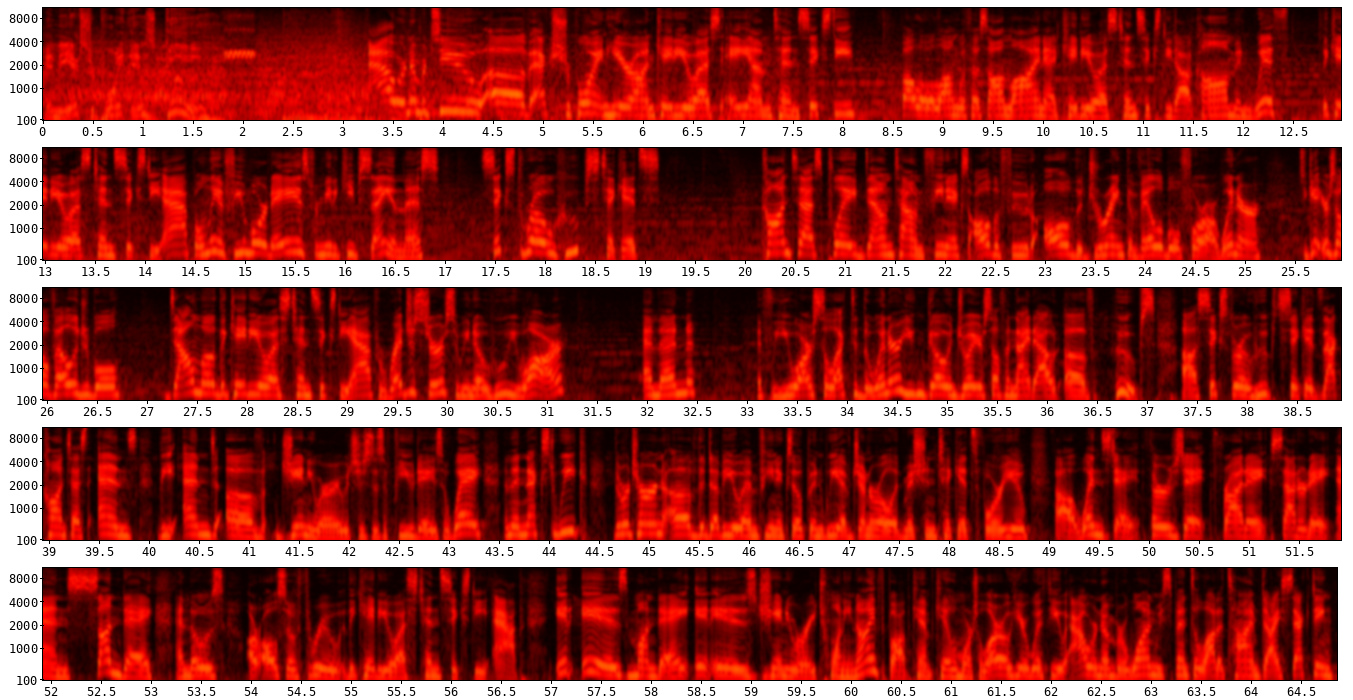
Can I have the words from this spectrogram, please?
And the extra point is good. Hour number two of Extra Point here on KDUS AM 1060. Follow along with us online at KDUS1060.com and with the KDUS 1060 app. Only a few more days for me to keep saying this. Sixth row hoops tickets. Contest played downtown Phoenix. All the food, all the drink available for our winner. To get yourself eligible, download the KDUS 1060 app, register so we know who you are, and then if you are selected the winner, you can go enjoy yourself a night out of hoops. Uh, sixth row hoops tickets. That contest ends the end of January, which is just a few days away. And then next week, the return of the WM Phoenix Open. We have general admission tickets for you uh, Wednesday, Thursday, Friday, Saturday, and Sunday. And those are also through the KDUS 1060 app. It is Monday. It is January 29th. Bob Kemp, Kayla Mortellaro here with you. Hour number one. We spent a lot of time dissecting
